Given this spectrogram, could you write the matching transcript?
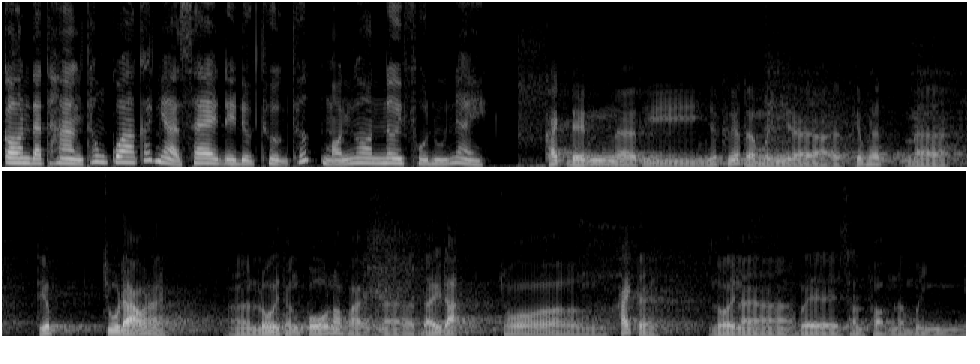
còn đặt hàng thông qua các nhà xe để được thưởng thức món ngon nơi phố núi này. Khách đến ờ, thì nhất thiết là mình ờ, tiếp hết là tiếp chu đáo này, ờ, lồi thắng cố nó phải là đầy đặn cho khách này, rồi là về sản phẩm là mình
